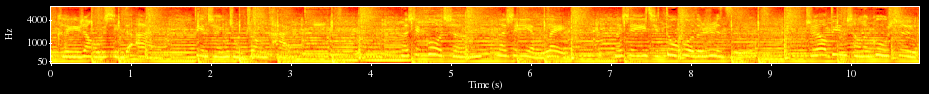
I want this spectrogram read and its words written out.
是可以让无形的爱变成一种状态。那些过程，那些眼泪，那些一起度过的日子，只要变成了故事，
